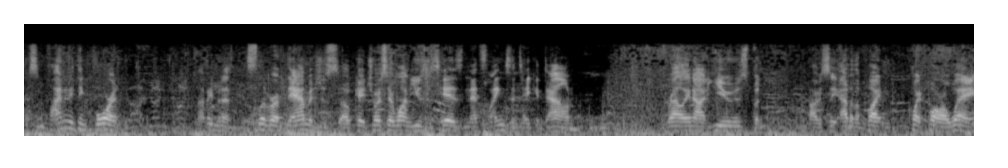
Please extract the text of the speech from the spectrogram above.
doesn't find anything for it. Not even a sliver of damage. Is, okay, ChoiSehwan uses his, and that's Langza taken down. Rally not used, but obviously out of the fight and quite far away.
